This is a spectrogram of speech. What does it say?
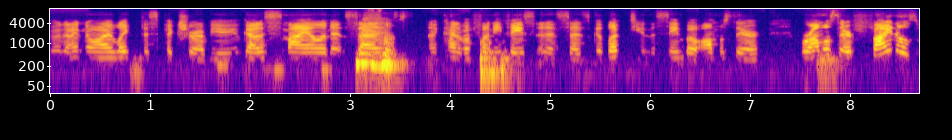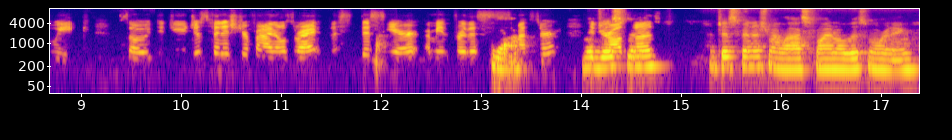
Good. I know I like this picture of you. You've got a smile and it says a kind of a funny face and it says good luck to you in the same boat. Almost there. We're almost there. Finals week. So did you just finish your finals, right? This this year. I mean for this Yeah. semester? And you're all done? finished, I just finished my last final this morning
